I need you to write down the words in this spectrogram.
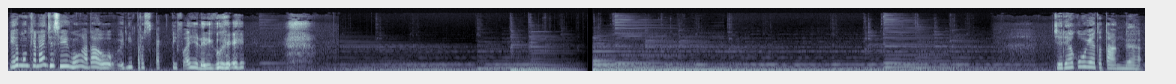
Ya mungkin aja sih. Gue nggak tahu. Ini perspektif aja dari gue. Jadi aku punya tetangga.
